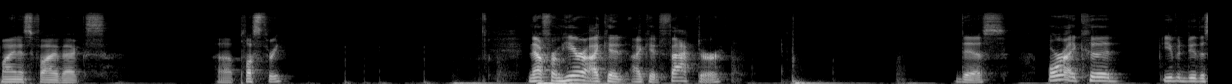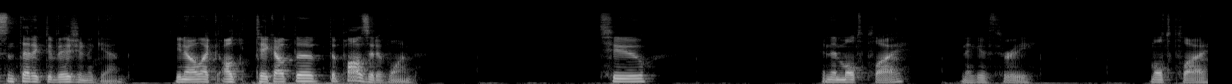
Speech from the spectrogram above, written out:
minus 5x uh, plus 3. Now from here I could I could factor this, or I could even do the synthetic division again. You know, like I'll take out the, the positive one. 2, and then multiply, negative 3, multiply.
